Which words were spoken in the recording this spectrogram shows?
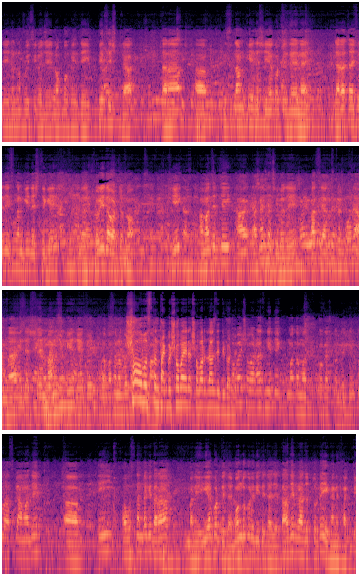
যে জন্য হয়েছিল যে নব্য যে পেসিস্টরা তারা ইসলামকে দেশে ইয়ে করতে দেয় নেয় যারা চাইছে যে ইসলামকে দেশ থেকে সরিয়ে দেওয়ার জন্য ঠিক আমাদের যে আকাঙ্ক্ষা ছিল যে পাঁচই আগস্টের পরে আমরা এই দেশের মানুষকে যেহেতু পঁচানব্বই সহ অবস্থান থাকবে সবাই সবার রাজনীতি করবে। সবাই সবার রাজনৈতিক মতামত প্রকাশ করবে। কিন্তু আজকে আমাদের এই অবস্থানটাকে তারা মানে ইয়া করতে চায় বন্ধ করে দিতে চায় যে তাদের রাজত্বটাই এখানে থাকবে।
